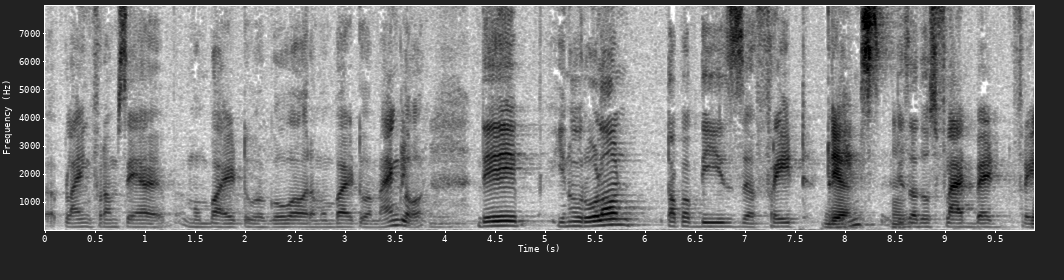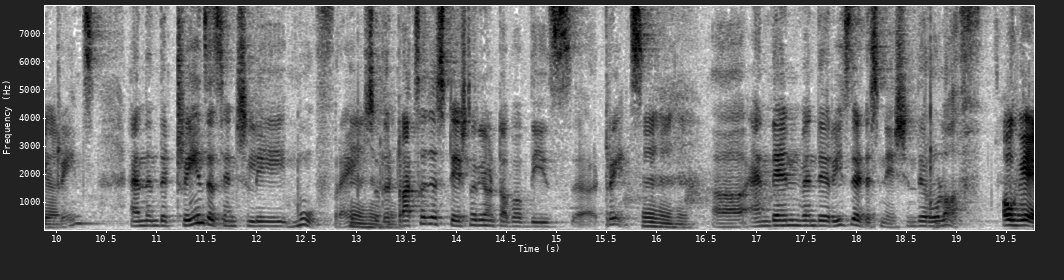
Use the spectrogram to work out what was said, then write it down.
uh, flying from say Mumbai to a Goa or a Mumbai to a Mangalore. They, you know, roll on top of these uh, freight Yeah. trains. These are those flatbed freight Yeah. trains. And then the trains essentially move, right? So the trucks are just stationary on top of these uh, trains. Uh, and then when they reach their destination, they roll off. okay.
